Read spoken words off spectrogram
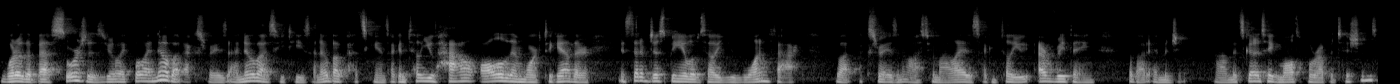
what are the best sources? You're like, well, I know about x-rays, I know about CTs, I know about PET scans. I can tell you how all of them work together instead of just being able to tell you one fact about x-rays and osteomyelitis. I can tell you everything about imaging. Um, it's going to take multiple repetitions,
